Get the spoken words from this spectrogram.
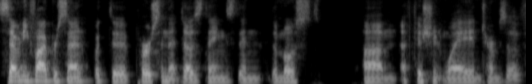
75% with the person that does things in the most um, efficient way in terms of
